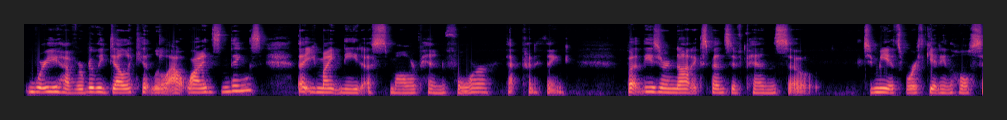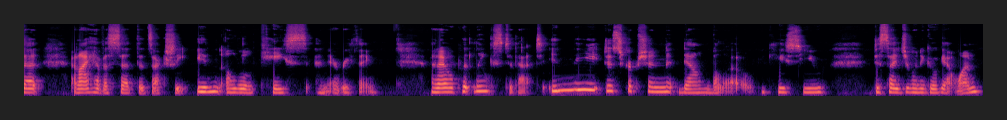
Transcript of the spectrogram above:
where you have a really delicate little outlines and things that you might need a smaller pen for, that kind of thing. But these are not expensive pens, so to me, it's worth getting the whole set. And I have a set that's actually in a little case and everything. And I will put links to that in the description down below in case you decide you want to go get one.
